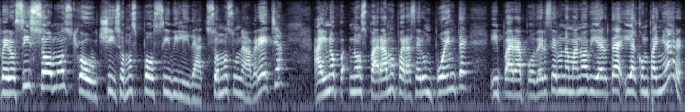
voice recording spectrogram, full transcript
pero sí somos coachee, somos posibilidad, somos una brecha Ahí no, nos paramos para hacer un puente y para poder ser una mano abierta y acompañar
